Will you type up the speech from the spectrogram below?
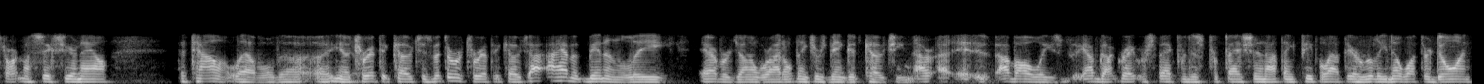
start my sixth year now, the talent level, the uh, you know terrific coaches, but there were terrific coaches. I, I haven't been in a league ever, Jon, where I don't think there's been good coaching. I, I, I've always I've got great respect for this profession. I think people out there really know what they're doing,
